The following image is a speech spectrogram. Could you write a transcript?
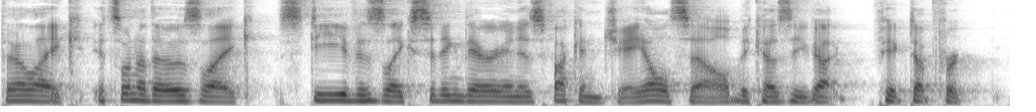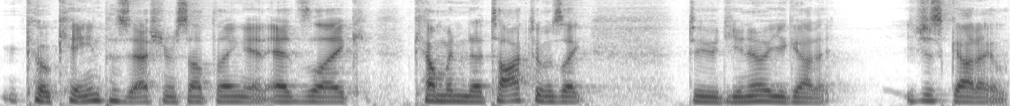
they're like it's one of those like Steve is like sitting there in his fucking jail cell because he got picked up for cocaine possession or something and Ed's like coming to talk to him is like, "Dude, you know you got to you just got to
